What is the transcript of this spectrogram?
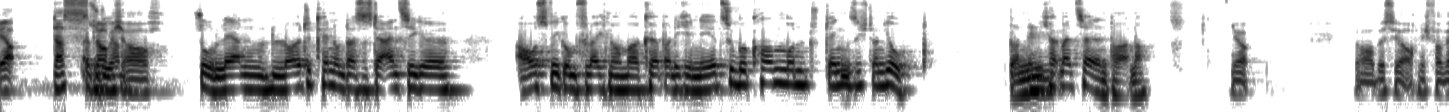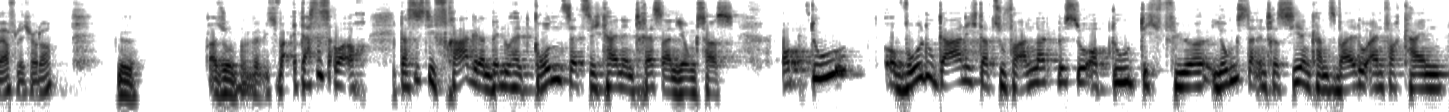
Ja, das also glaube ich auch. So lernen Leute kennen und das ist der einzige Ausweg, um vielleicht noch mal körperliche Nähe zu bekommen und denken sich dann, jo, dann nehme ich mhm. halt meinen Zellenpartner. Ja. Ja, bist ja auch nicht verwerflich, oder? Nö. Also ich, das ist aber auch, das ist die Frage dann, wenn du halt grundsätzlich kein Interesse an Jungs hast, ob du, obwohl du gar nicht dazu veranlagt bist, so ob du dich für Jungs dann interessieren kannst, weil du einfach kein,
